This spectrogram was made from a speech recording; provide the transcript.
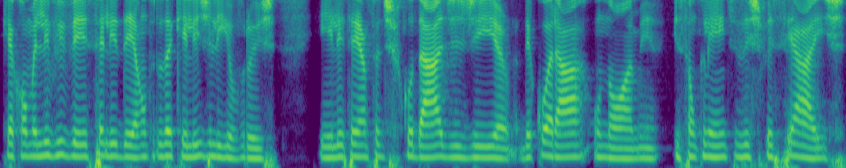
que é como ele vivesse ali dentro daqueles livros. E ele tem essa dificuldade de decorar o nome, e são clientes especiais.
